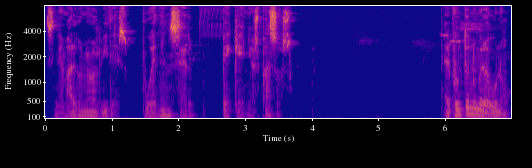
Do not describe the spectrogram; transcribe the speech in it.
Sin embargo, no lo olvides, pueden ser pequeños pasos. El punto número uno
